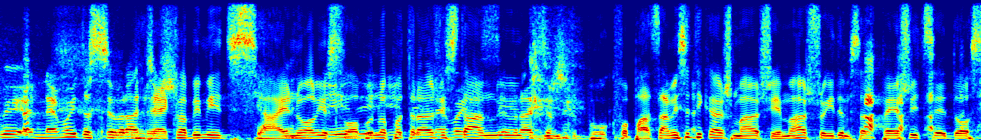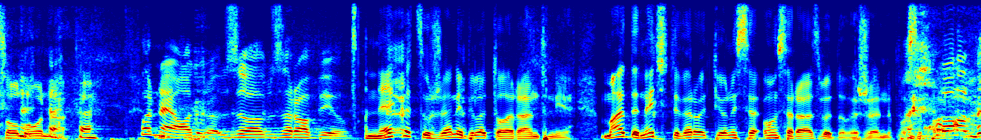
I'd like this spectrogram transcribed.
Bi, nemoj da se vraćaš. Rekla bi mi sjajno, ali Idi, slobodno idi, potraži nemoj stan. da se vraćaš. Bukvo, pa zamisli ti kažeš Maši, Mašo, idem sad pešice do Soluna. Pa ne, odro, za, za robiju. Nekad su žene bile tolerantnije. Mada, nećete verovati, oni se, on se razveo od ove žene posle Ko bi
